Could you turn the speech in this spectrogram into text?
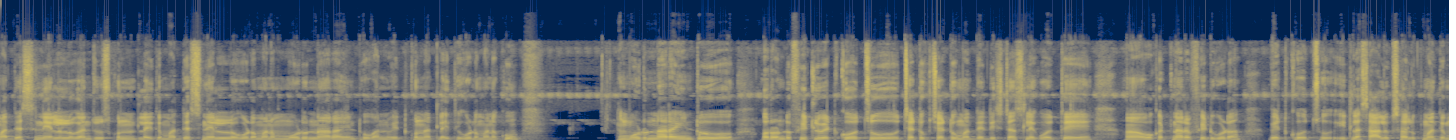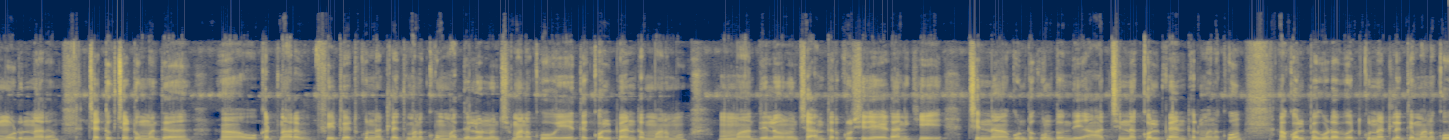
మధ్యస్థ నేలలో కానీ చూసుకున్నట్లయితే మధ్యస్థ నేలలో కూడా మనం మూడున్నర ఇంటూ వన్ పెట్టుకున్నట్లయితే కూడా మనకు మూడున్నర ఇంటూ రెండు ఫీట్లు పెట్టుకోవచ్చు. చెట్టుకు చెట్టు మధ్య డిస్టెన్స్ లేకపోతే ఒకటిన్నర ఫీట్ కూడా పెట్టుకోవచ్చు. ఇట్లా సాలుకు సాలుకు మధ్య మూడున్నర చెట్టుకు చెట్టుకు మధ్య ఒకటిన్నర ఫీట్ పెట్టుకున్నట్లయితే మనకు మధ్యలో నుంచి మనకు ఏదైతే కొలిపి అంటాం మనము మధ్యలో నుంచి అంతర్కృషి చేయడానికి చిన్న గుంటుకు ఉంటుంది. ఆ చిన్న కొలిపి అంటారు మనకు. ఆ కొలిపి కూడా పెట్టుకున్నట్లయితే మనకు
